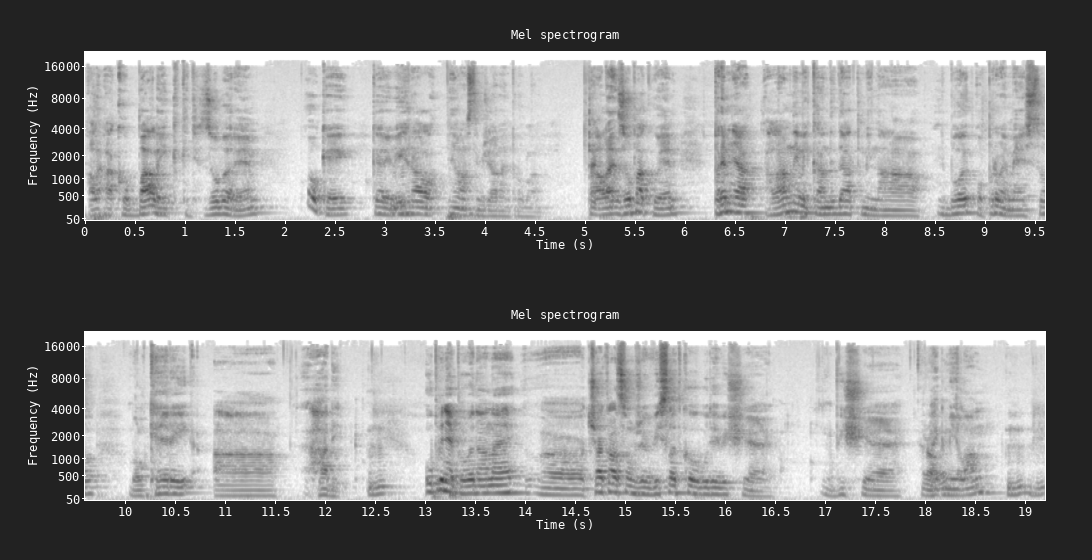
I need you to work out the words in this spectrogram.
ale ako balík, keď zoberiem, OK, Kerry mhm. vyhral, nemám s tým žiaden problém. Tak. Ale zopakujem, pre mňa hlavnými kandidátmi na boj o prvé miesto bol Kerry a Hady. Mm-hmm. Úplne povedané, e, čakal som, že výsledkov bude vyššie, vyššie Macmillan. Mm-hmm.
